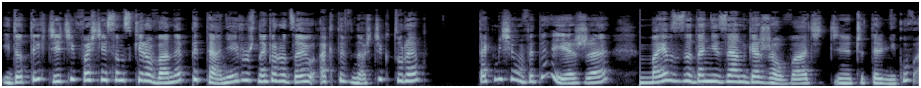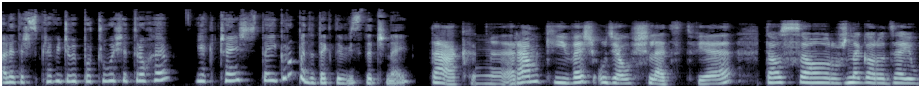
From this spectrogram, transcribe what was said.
I do tych dzieci właśnie są skierowane pytania i różnego rodzaju aktywności, które tak mi się wydaje, że mają za zadanie zaangażować e, czytelników, ale też sprawić, żeby poczuły się trochę jak część tej grupy detektywistycznej. Tak, ramki weź udział w śledztwie. To są różnego rodzaju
